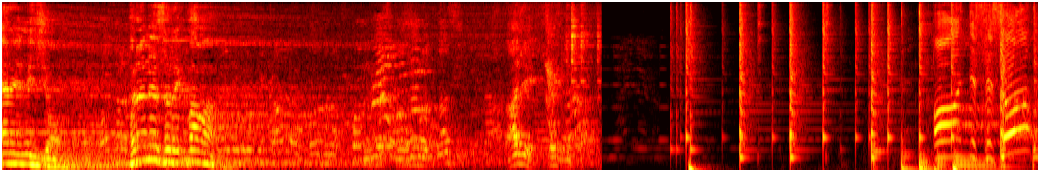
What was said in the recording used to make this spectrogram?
Eremizyon. Vreme za reklama. Hadi. Onde se so?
